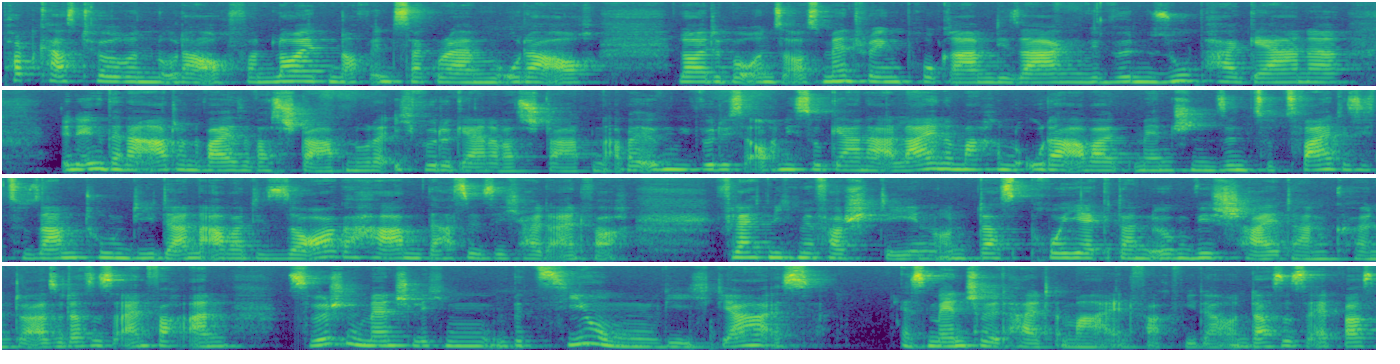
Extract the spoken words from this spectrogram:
Podcast-Hörern oder auch von Leuten auf Instagram oder auch Leute bei uns aus Mentoring-Programmen, die sagen, wir würden super gerne in irgendeiner Art und Weise was starten oder ich würde gerne was starten, aber irgendwie würde ich es auch nicht so gerne alleine machen oder aber Menschen sind zu zweit, die sich zusammentun, die dann aber die Sorge haben, dass sie sich halt einfach vielleicht nicht mehr verstehen und das Projekt dann irgendwie scheitern könnte. Also das ist einfach an zwischenmenschlichen Beziehungen liegt, ja, es, es menschelt halt immer einfach wieder und das ist etwas,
